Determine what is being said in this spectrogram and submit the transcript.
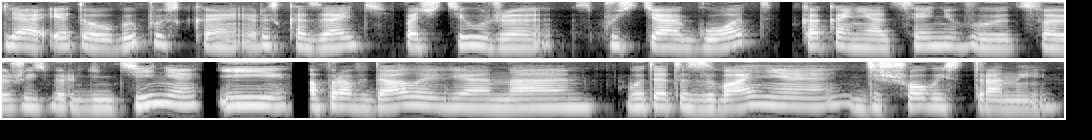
для этого выпуска рассказать почти уже спустя год, как они оценивают свою жизнь в Аргентине и оправдала ли она вот это звание дешевой страны.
